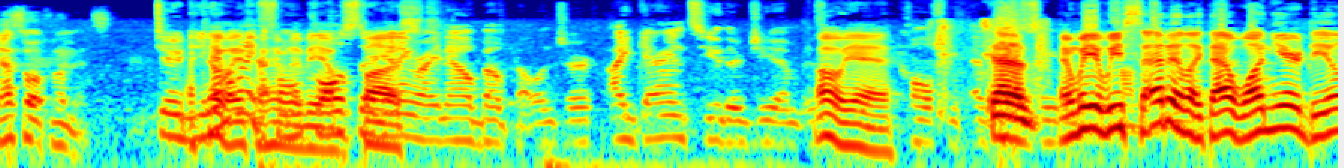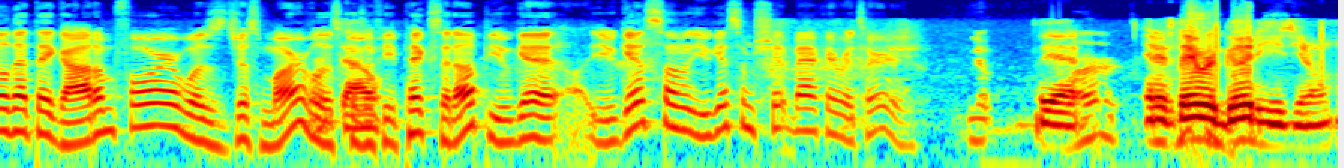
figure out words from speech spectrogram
that's off limits. Dude, you know how wait many for him to phone be calls they're getting right now about Bellinger? I guarantee you their GM is Oh, yeah. call from every And we we said it like that one year deal that they got him for was just marvelous because if he picks it up, you get you get some you get some shit back in return. Yeah. Word. And if they were good, he's you know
